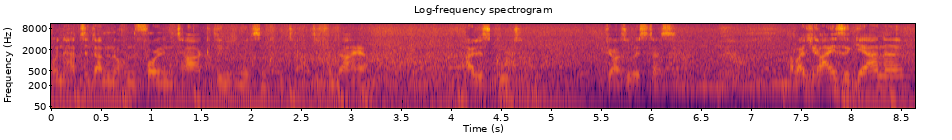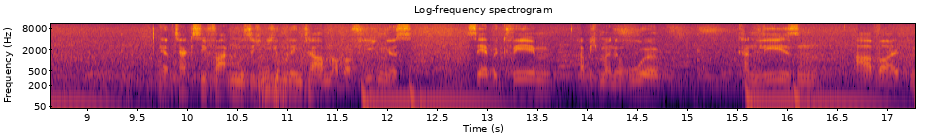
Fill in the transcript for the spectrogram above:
und hatte dann noch einen vollen Tag, den ich nutzen konnte. Also von daher alles gut ja, so ist das. Aber ich reise gerne. Ja, Taxifahrten muss ich nicht unbedingt haben, aber Fliegen ist sehr bequem, habe ich meine Ruhe, kann lesen, arbeiten,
